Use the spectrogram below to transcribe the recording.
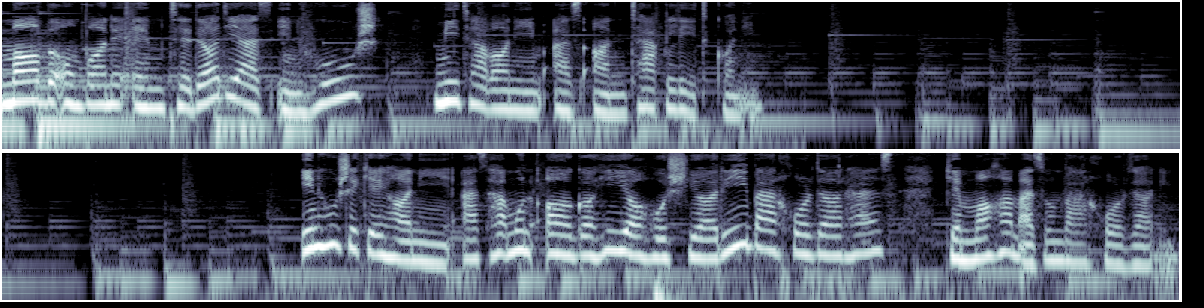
ما به عنوان امتدادی از این هوش می توانیم از آن تقلید کنیم. این هوش کیهانی از همون آگاهی یا هوشیاری برخوردار هست که ما هم از اون برخورداریم.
